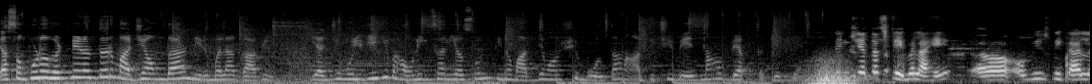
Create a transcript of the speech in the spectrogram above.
या संपूर्ण घटनेनंतर माजी आमदार निर्मला गावित यांची मुलगी ही भावनिक झाली असून तिनं माध्यमांशी बोलताना तिची वेदना व्यक्त केली आहे. त्यांची आता स्टेबल आहे. ऑब्व्हियसली काल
